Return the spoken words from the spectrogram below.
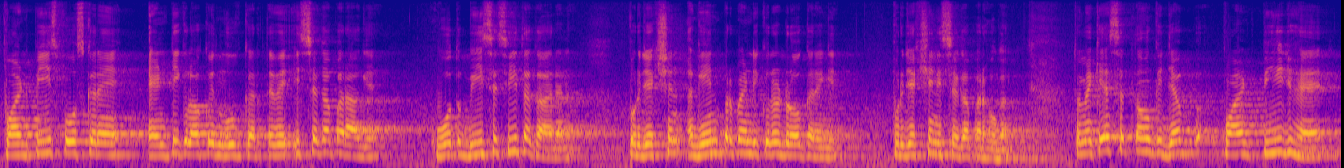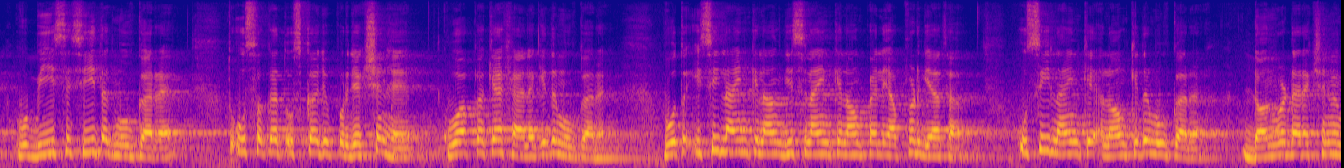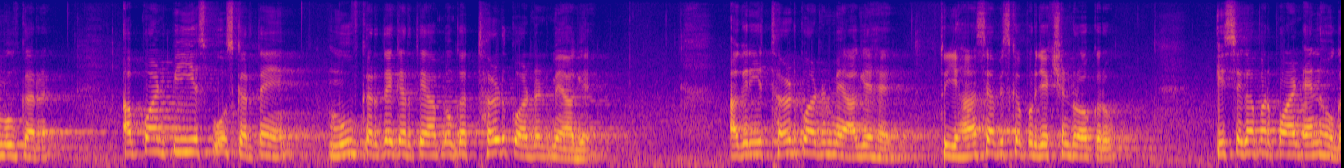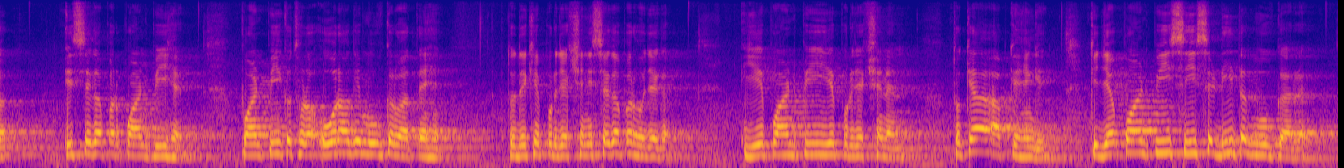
पॉइंट पी सपोज़ करें एंटी क्लॉक मूव करते हुए इस जगह पर आ गया वो तो बी से सी तक आ रहा है ना? प्रोजेक्शन अगेन परपेंडिकुलर ड्रॉ करेंगे प्रोजेक्शन इस जगह पर होगा। तो मैं कह सकता हूँ कि जब पॉइंट पी जो है, वो बी से सी तक मूव कर रहा है तो उस वक्त उसका जो प्रोजेक्शन है, वो आपका क्या ख्याल है किधर मूव कर रहा है? वो तो इसी लाइन के लॉन्ग जिस लाइन के लॉन्ग पहले अपवर्ड गया था, उसी लाइन के अलॉन्ग किधर मूव कर रहा है? डाउनवर्ड डायरेक्शन में मूव कर रहा है। अब पॉइंट पी ये सपोज़ करते हैं मूव करते करते आप लोगों का थर्ड क्वाड्रेंट में आ गया। अगर ये थर्ड क्वाड्रेंट में आ गया है तो यहाँ से आप इसका प्रोजेक्शन ड्रॉ करो। इस जगह पर पॉइंट एन होगा, इस जगह पर पॉइंट पी है। पॉइंट पी को थोड़ा और आगे मूव करवाते हैं तो देखिए प्रोजेक्शन इस जगह पर हो जाएगा। ये पॉइंट पी ये प्रोजेक्शन एन तो क्या आप कहेंगे कि जब पॉइंट पी सी से डी तक मूव कर रहा है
